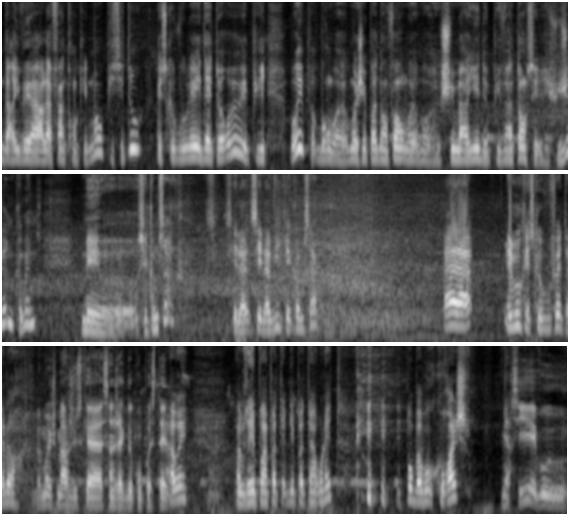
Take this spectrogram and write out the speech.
d'arriver à la fin tranquillement, puis c'est tout. Qu'est-ce que vous voulez D'être heureux? Et puis oui, bon bah, moi j'ai pas d'enfant, moi, moi, je suis marié depuis 20 ans, c'est, je suis jeune quand même, mais euh, c'est comme ça. C'est la, c'est la vie qui est comme ça. Voilà. Et vous, qu'est-ce que vous faites alors? Ben Moi, je marche jusqu'à Saint-Jacques-de-Compostelle. Ah oui? Ah, Vous avez pas un des patins à roulettes Bon bah bon courage. Merci, et vous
